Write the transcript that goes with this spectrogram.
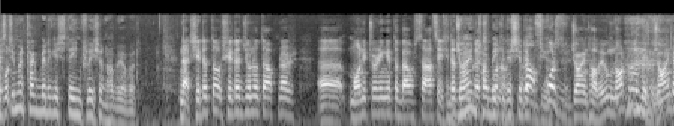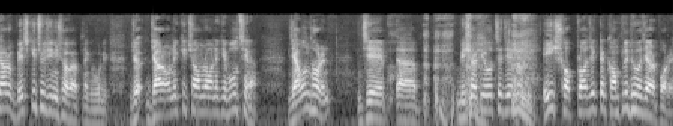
এস্টিমেট থাকবে নাকি সেটা ইনফ্লেশন হবে আবার? না সেটা তো সেটার জন্য তো আপনার মনিটরিং এর তো ব্যবস্থা আছে সেটা Joint হবে কিনা সেটা অফকোর্স জয়েন্ট হবে এবং নট অনলি দিস জয়েন্ট আরও বেশ কিছু জিনিস হবে আপনাকে বলি। যার অনেক কিছু আমরা অনেকে বলছি না। যেমন ধরেন যে বিষয়টি হচ্ছে যে এই সব প্রজেক্টটা কমপ্লিট হয়ে যাওয়ার পরে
